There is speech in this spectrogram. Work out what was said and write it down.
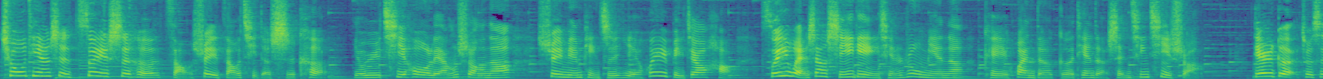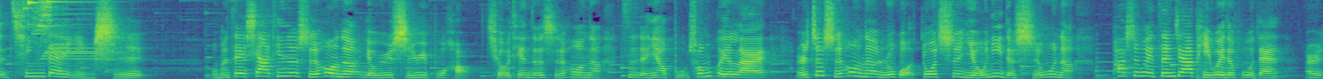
秋天是最适合早睡早起的时刻。由于气候凉爽呢，睡眠品质也会比较好，所以晚上十一点以前入眠呢，可以换得隔天的神清气爽。第二个就是清淡饮食。我们在夏天的时候呢，由于食欲不好，秋天的时候呢，自然要补充回来。而这时候呢，如果多吃油腻的食物呢，怕是会增加脾胃的负担，而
